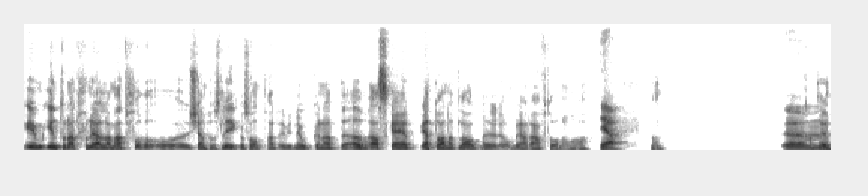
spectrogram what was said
i internationella matcher och Champions League och sånt hade vi nog kunnat eh, överraska ett, och annat lag med det om vi hade haft honom. Och, ja. Det,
